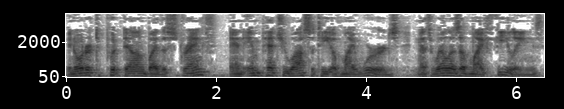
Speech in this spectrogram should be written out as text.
in order to put down by the strength and impetuosity of my words, as well as of my feelings,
